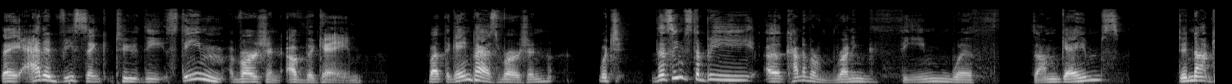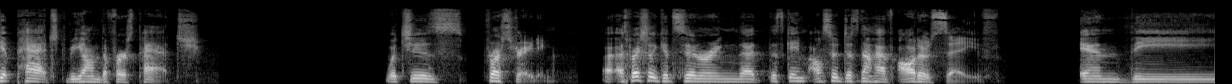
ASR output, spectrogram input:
they added VSync to the Steam version of the game, but the Game Pass version, which this seems to be a kind of a running theme with some games. Did not get patched beyond the first patch, which is frustrating, Uh, especially considering that this game also does not have autosave. And the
